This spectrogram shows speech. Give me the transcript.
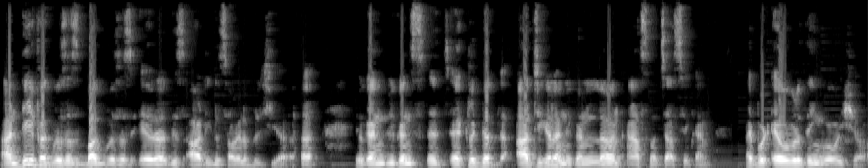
and defect versus bug versus error. This article is available here. you can you can uh, uh, click that article and you can learn as much as you can. I put everything over here.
